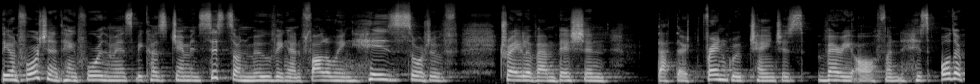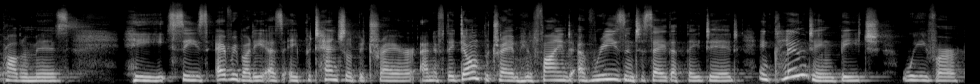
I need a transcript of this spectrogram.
the unfortunate thing for them is because Jim insists on moving and following his sort of trail of ambition, that their friend group changes very often. His other problem is he sees everybody as a potential betrayer, and if they don't betray him, he'll find a reason to say that they did, including Beach, Weaver,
